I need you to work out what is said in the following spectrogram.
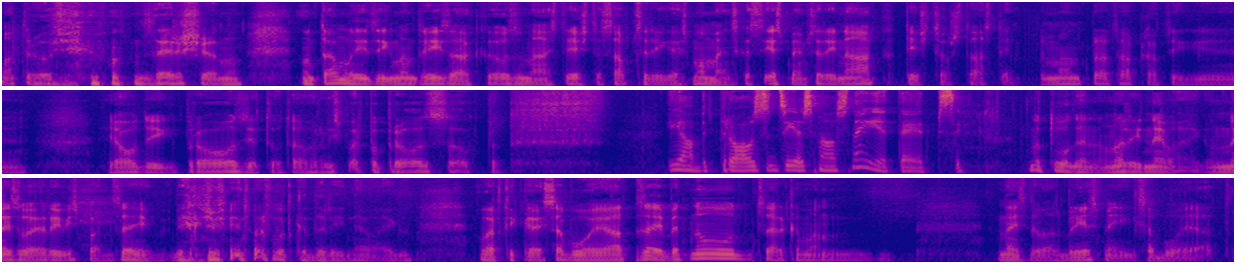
matrožiem un dzeršanu. Un, un tam līdzīgi man drīzāk uzrunājas tieši tas apcerīgais moments, kas iespējams arī nāk tieši caur stāstiem. Manuprāt, ārkārtīgi jaudīga próza, ja to tā var vispār par prózu saukt. Pat. Jā, bet próza dziesmās neietērpsi. Nu, to gan arī nevajag. Un nezinu, vai arī vispār dzēju. Bieži vien varbūt, kad arī nevajag. Un var tikai sabojāt dzēju, bet, nu, ceru, ka man neizdevās briesmīgi sabojāt.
